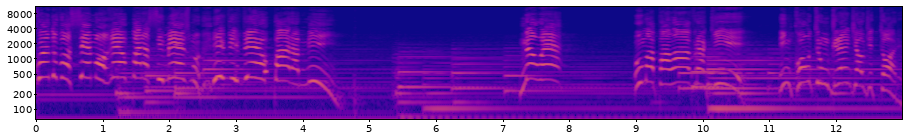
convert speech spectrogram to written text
Quando você morreu para si mesmo e viveu para mim. Não é uma palavra que encontra um grande auditório.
